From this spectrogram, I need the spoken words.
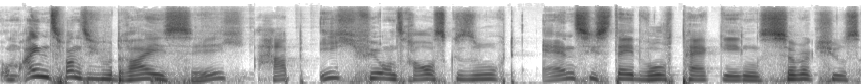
um 21.30 Uhr habe ich für uns rausgesucht NC State Wolfpack gegen Syracuse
